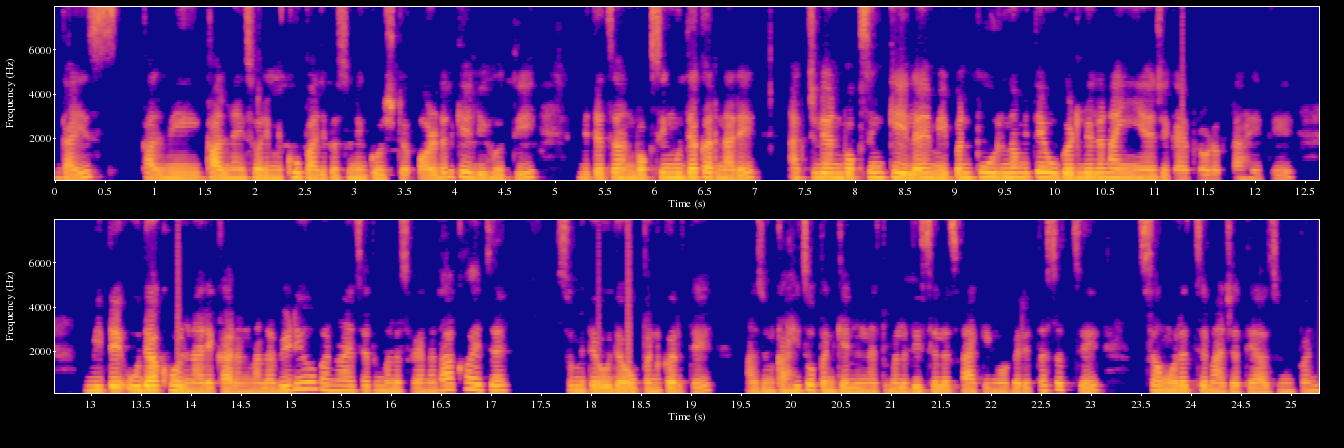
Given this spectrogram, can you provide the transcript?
गाईस काल मी काल नाही सॉरी मी खूप आधीपासून एक गोष्ट ऑर्डर केली होती. मी त्याचं अनबॉक्सिंग उद्या करणार आहे. ॲक्च्युली अनबॉक्सिंग केलं आहे मी पण पूर्ण मी ते उघडलेलं नाही आहे जे काय प्रोडक्ट आहे ते. मी ते उद्या खोलणार आहे कारण मला व्हिडिओ बनवायचा आहे तुम्हाला सगळ्यांना दाखवायचं आहे सो मी ते उद्या ओपन करते. अजून काहीच ओपन केलेलं नाही तुम्हाला दिसेलच पॅकिंग वगैरे तसंच आहे. समोरच आहे माझ्या ते अजून पण.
